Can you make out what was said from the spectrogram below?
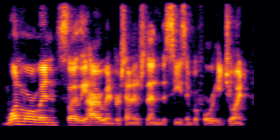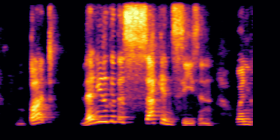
one more win, slightly higher win percentage than the season before he joined. But then you look at the second season when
